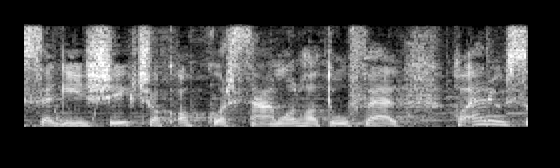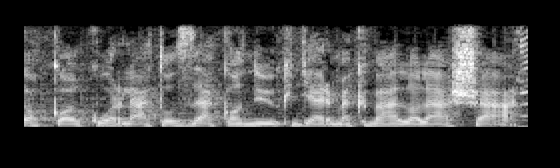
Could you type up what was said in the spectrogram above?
csak akkor számolható fel, ha erőszakkal korlátozzák a nők gyermekvállalását.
